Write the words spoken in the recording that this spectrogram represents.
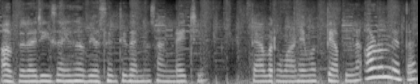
आपल्याला जी साईज हवी असेल ती त्यांना सांगायची. त्याप्रमाणे मग ते आपल्याला आणून देतात.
